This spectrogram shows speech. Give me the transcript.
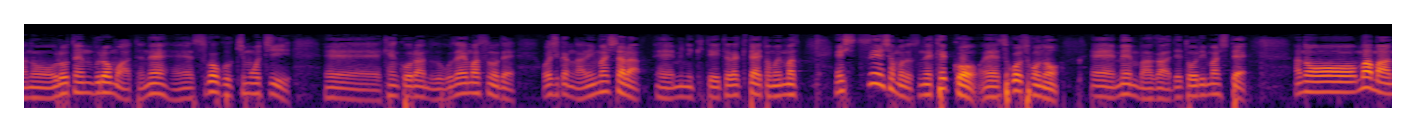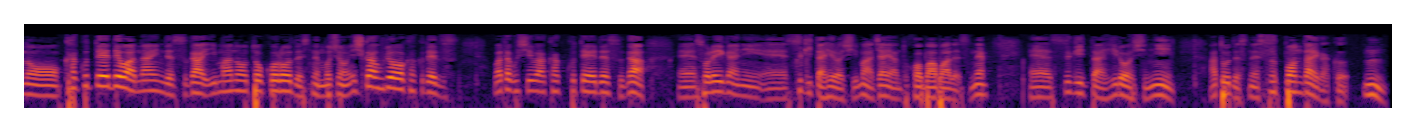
あの、露天風呂もあってね、えー、すごく気持ちいい、えー、健康ランドでございますので、お時間がありましたら、えー、見に来ていただきたいと思います。え出演者もですね、結構、えそこそこの、えメンバーが出ておりまして、あのまあまあ、あの確定ではないんですが、今のところですね、もちろん石川不良は確定です。私は確定ですが、えそれ以外に、え杉田博士、まあ、ジャイアントコババですね、え杉田博士に、あとですね、スッポン大学、うん。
